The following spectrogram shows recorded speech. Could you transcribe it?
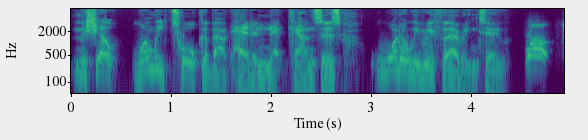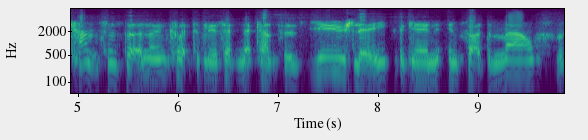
Michelle, when we talk about head and neck cancers, what are we referring to? Well, cancers that are known collectively as head and neck cancers usually begin inside the mouth, the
